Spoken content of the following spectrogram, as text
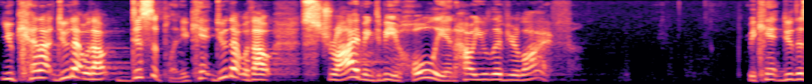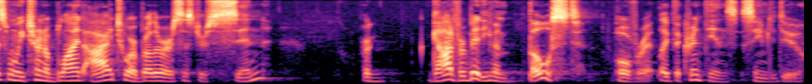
You cannot do that without discipline. You can't do that without striving to be holy in how you live your life. We can't do this when we turn a blind eye to our brother or sister's sin, or God forbid, even boast over it, like the Corinthians seem to do.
